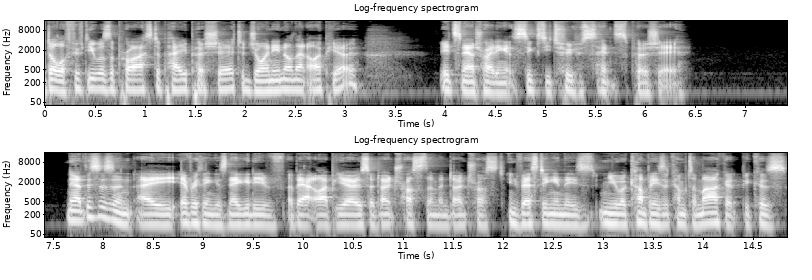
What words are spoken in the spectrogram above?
$1.50 was the price to pay per share to join in on that IPO. It's now trading at 62 cents per share. Now, this isn't a everything is negative about IPOs, so don't trust them and don't trust investing in these newer companies that come to market because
